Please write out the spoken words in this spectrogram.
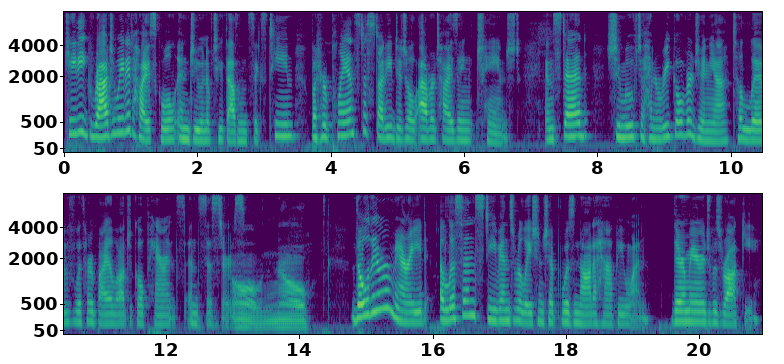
Katie graduated high school in June of 2016, but her plans to study digital advertising changed. Instead, she moved to Henrico, Virginia to live with her biological parents and sisters. Oh no. Though they were married, Alyssa and Steven's relationship was not a happy one. Their marriage was rocky.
